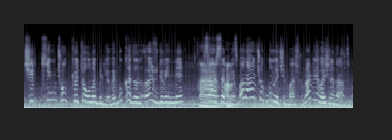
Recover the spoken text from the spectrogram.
çirkin, çok kötü olabiliyor ve bu kadının özgüvenini He, sarsabiliyor. anladım. Bana en çok bunun için başvurular. Bir de vajina daraltma.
